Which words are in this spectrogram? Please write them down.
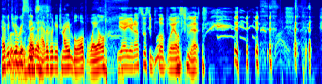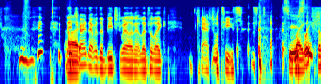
haven't you ever been seen what happens when you try and blow up whale? Yeah, you're not supposed to blow up whales, Matt. they Uh, tried that with a beached whale, and it led to like casualties, Seriously? Like the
